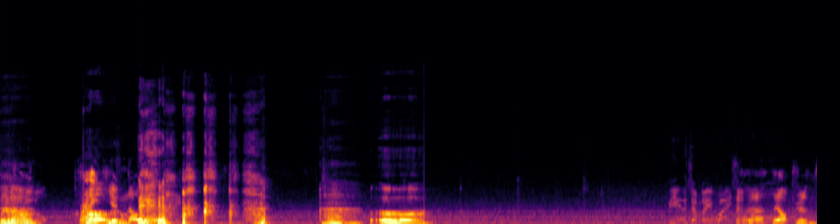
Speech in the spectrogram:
No. Can't. You're not there. Oh, Beautifully weighted Oh, yeah, the options.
